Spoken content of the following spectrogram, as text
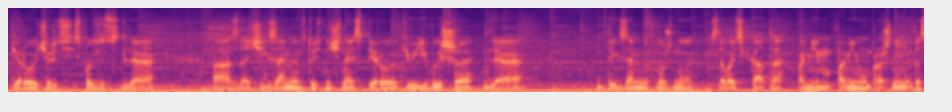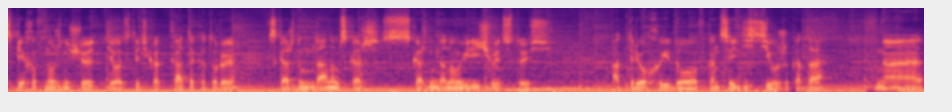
в первую очередь используются для а, сдачи экзаменов, то есть начиная с первого Q и выше, для, для экзаменов нужно сдавать ката. Помимо, помимо упражнений в доспехах, нужно еще делать вот эти как ката, которые с каждым данным, с, с каждым данным увеличиваются, то есть от трех и до в конце 10 уже кота. На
